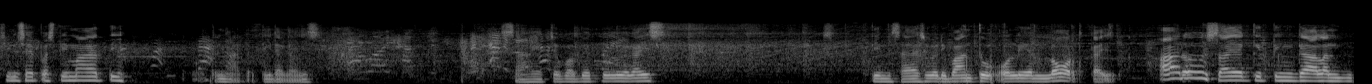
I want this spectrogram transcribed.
Sini saya pasti mati. Oh, ternyata tidak guys. Saya coba back dulu ya guys. Tim saya sudah dibantu oleh Lord guys. Aduh, saya ketinggalan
